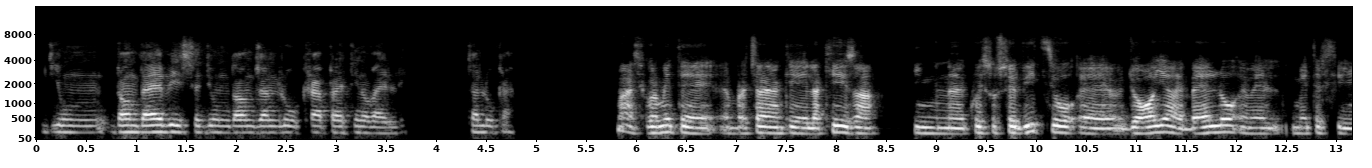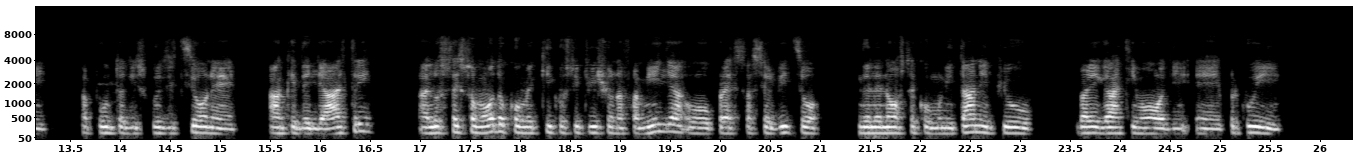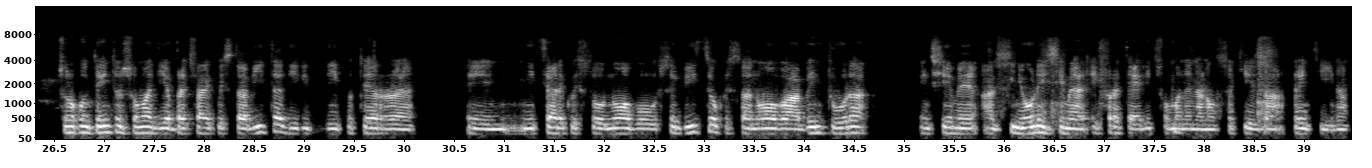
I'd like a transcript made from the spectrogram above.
di un Don Davis e di un Don Gianluca Preti Novelli? Gianluca. Ma sicuramente abbracciare anche la Chiesa in questo servizio è gioia, è bello, è mettersi appunto a disposizione anche degli altri, allo stesso modo come chi costituisce una famiglia o presta servizio nelle nostre comunità nei più variegati modi, eh, per cui sono contento insomma di abbracciare questa vita, di, di poter eh, iniziare questo nuovo servizio, questa nuova avventura insieme al Signore, insieme ai fratelli, insomma, nella nostra Chiesa trentina.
